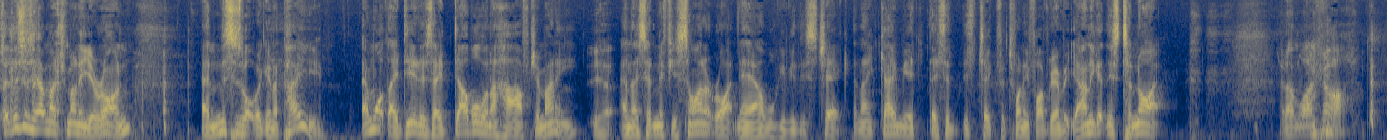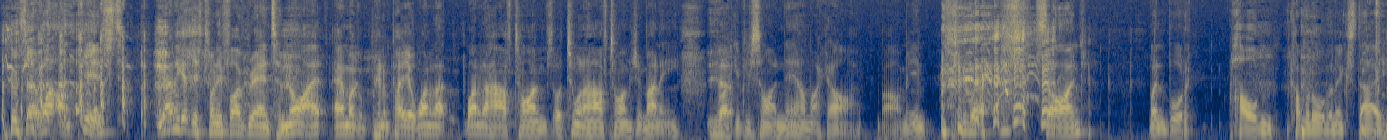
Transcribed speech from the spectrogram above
so this is how much money you're on, and this is what we're going to pay you. And what they did is they double and a half your money. Yeah. And they said, and if you sign it right now, we'll give you this check. And they gave me, a, they said, this check for 25 grand, but you only get this tonight. And I'm like, oh. so what? I'm pissed. You only get this 25 grand tonight, and we're going to pay you one and, a, one and a half times or two and a half times your money. Yeah. Like if you sign now, I'm like, oh, I'm in. Signed, went and bought a Holden Commodore the next day.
